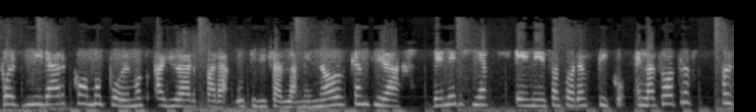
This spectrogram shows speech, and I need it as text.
pues mirar cómo podemos ayudar para utilizar la menor cantidad de energía en esas horas pico. En las otras, pues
